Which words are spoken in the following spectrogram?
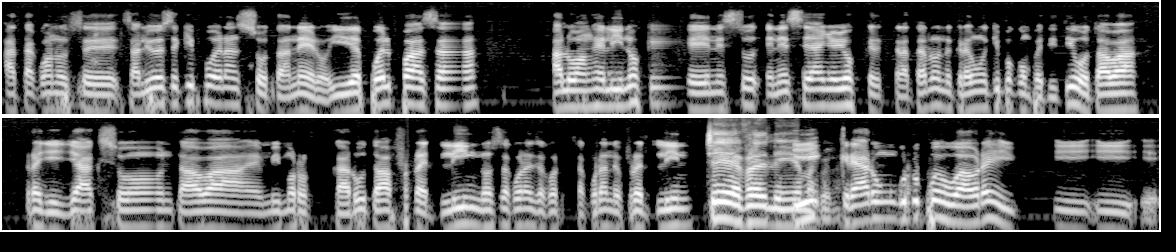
hasta cuando se salió de ese equipo eran sotaneros. Y después pasa a los angelinos que, que en, eso, en ese año ellos que trataron de crear un equipo competitivo. Estaba Reggie Jackson, estaba el mismo Rocaru, estaba Fred Lynn, no se acuerdan, se acuerdan de Fred Lynn. Sí, Fred Lynn, Y crearon un grupo de jugadores y, y, y-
